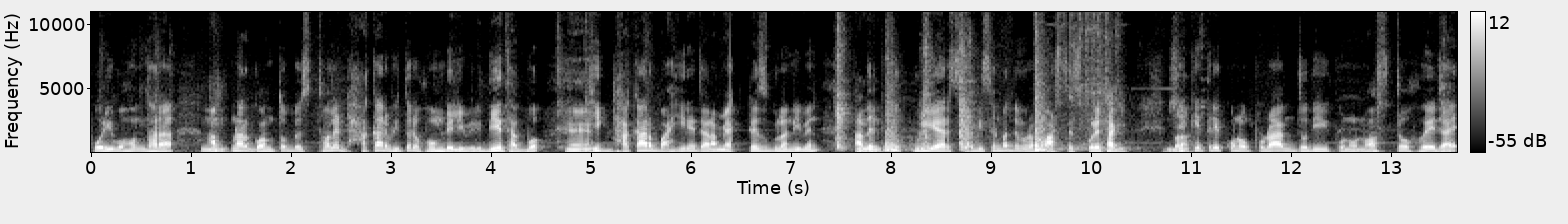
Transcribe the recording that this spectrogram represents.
পরিবহন দ্বারা আপনার গন্তব্যস্থলে ঢাকার ভিতরে হোম ডেলিভারি দিয়ে থাকব। হ্যাঁ। ঠিক ঢাকার বাহিরে যারা ম্যাট্রেসগুলো নেবেন তাদের কিন্তু কুরিয়ার সার্ভিসের মাধ্যমে আমরা পারচেস করে থাকি। সেক্ষেত্রে কোনো প্রোডাক্ট যদি কোনো নষ্ট হয়ে যায়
